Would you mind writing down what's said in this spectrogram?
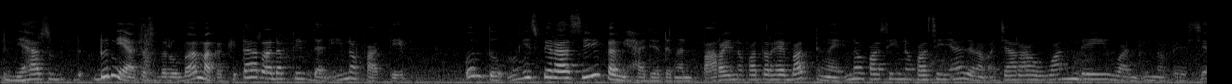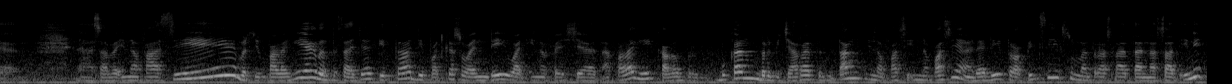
Dunia harus dunia terus berubah, maka kita harus adaptif dan inovatif. Untuk menginspirasi, kami hadir dengan para inovator hebat dengan inovasi-inovasinya dalam acara One Day One Innovation. Nah, sahabat inovasi, berjumpa lagi ya tentu saja kita di podcast One Day One Innovation. Apalagi kalau ber, bukan berbicara tentang inovasi-inovasi yang ada di Provinsi Sumatera Selatan. Nah, saat ini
